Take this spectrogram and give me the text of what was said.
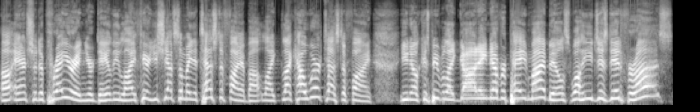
uh, answer to prayer in your daily life here. You should have somebody to testify about, like, like how we're testifying. You know, because people are like, God ain't never paid my bills. Well, He just did for us.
